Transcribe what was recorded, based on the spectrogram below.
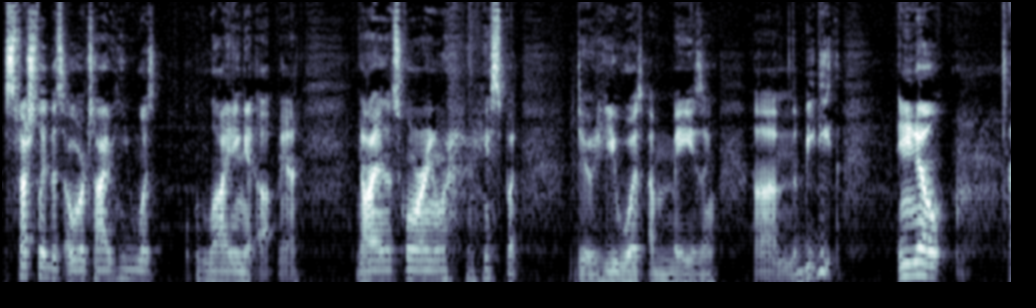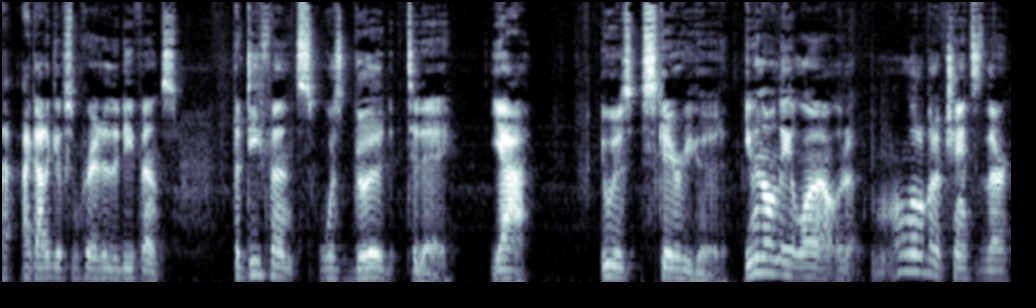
especially this overtime, he was lighting it up, man. Not in the scoring race, but dude, he was amazing. Um, the BD, and you know, I, I gotta give some credit to the defense. The defense was good today. Yeah, it was scary good. Even though they allowed a little bit of chances there,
